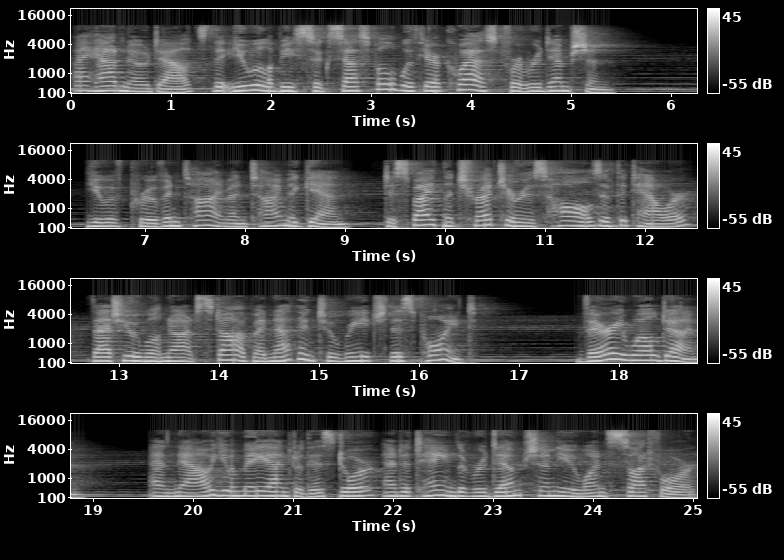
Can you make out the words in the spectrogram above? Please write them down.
I had no doubts that you will be successful with your quest for redemption. You have proven time and time again, despite the treacherous halls of the tower, that you will not stop at nothing to reach this point. Very well done. And now you may enter this door and attain the redemption you once sought for.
